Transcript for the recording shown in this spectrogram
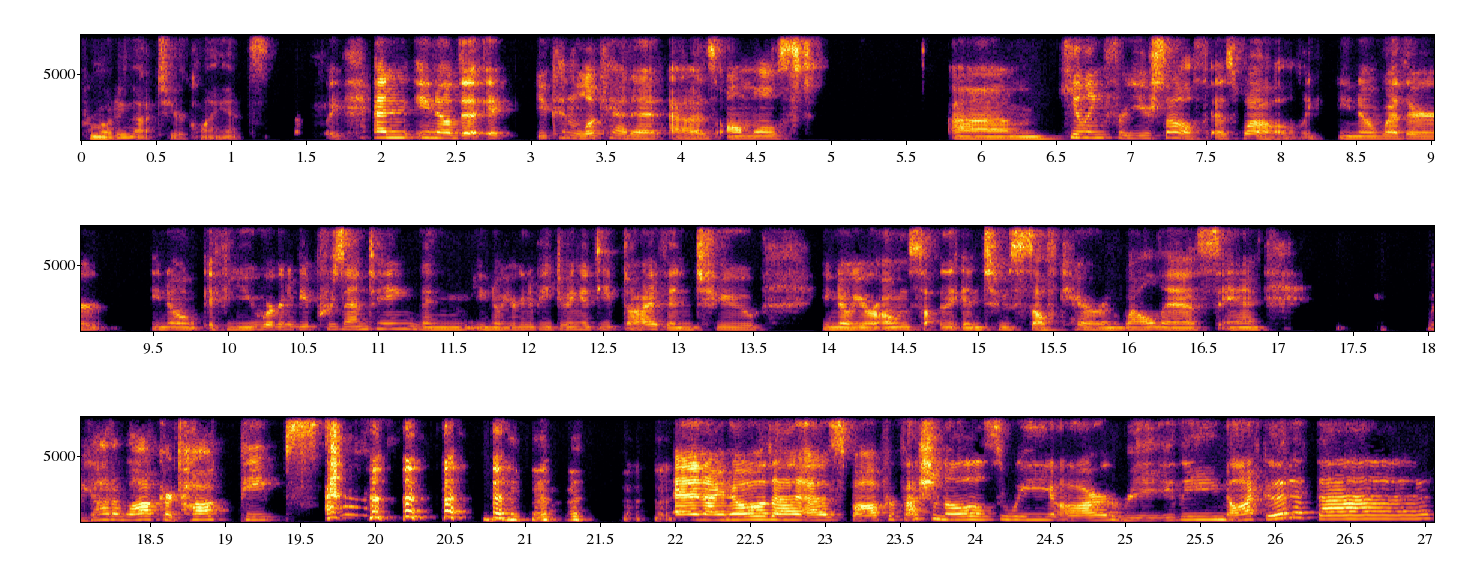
promoting that to your clients. And you know that it you can look at it as almost um healing for yourself as well like you know whether you know if you are going to be presenting then you know you're going to be doing a deep dive into you know your own into self-care and wellness and we got to walk our talk, peeps. and I know that as spa professionals, we are really not good at that.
